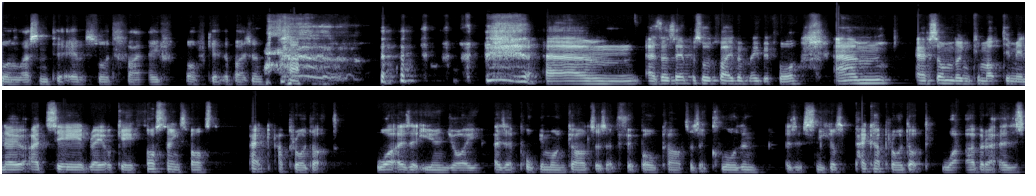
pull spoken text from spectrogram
Don't listen to episode five of Get the Buzzing. um, as this episode five, it might be four. Um, if someone come up to me now, I'd say, right, okay, first things first, pick a product what is it you enjoy? Is it Pokemon cards? Is it football cards? Is it clothing? Is it sneakers? Pick a product, whatever it is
